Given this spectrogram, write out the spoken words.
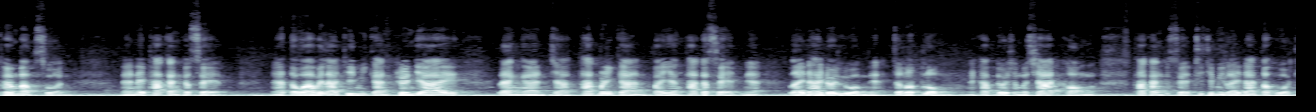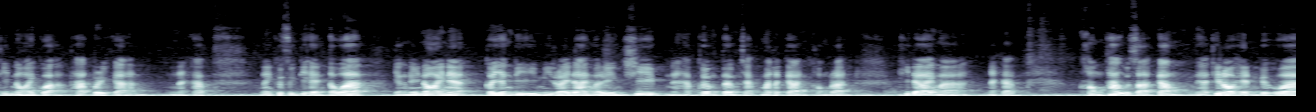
เพิ่มบางส่วนนะในภาคการเกษตร นะแต่ว่าเวลาที่มีการเคลื่อนย้ายแรงงานจากภาคบริการไปยังภาคเกษตรเนี่ยรายได้โดยรวมเนี่ยจะลดลงนะครับโดยธรรมชาติของภาคการเกษตรที่จะมีรายได้ต่อหัวที่น้อยกว่าภาคบริการนะครับนั่นคือสิ่งที่เห็นแต่ว่าอย่างน้อยๆเนี่ยก็ยังดีมีรายได้มาเลี้ยงชีพนะครับเพิ่มเติมจากมาตรการของรัฐที่ได้มานะครับของภาคอุตสาหกรรมเนี่ยที่เราเห็นก็คือว่า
